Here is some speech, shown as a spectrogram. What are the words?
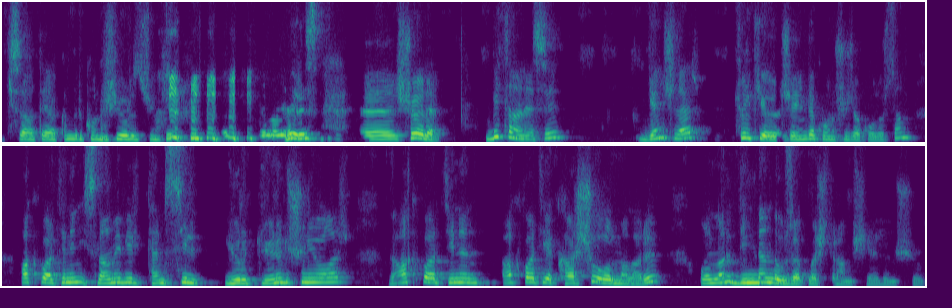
İki saate yakındır konuşuyoruz çünkü. e, şöyle, bir tanesi gençler Türkiye ölçeğinde konuşacak olursam AK Parti'nin İslami bir temsil yürüttüğünü düşünüyorlar ve AK Parti'nin AK Parti'ye karşı olmaları onları dinden de uzaklaştıran bir şeye dönüşüyor.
